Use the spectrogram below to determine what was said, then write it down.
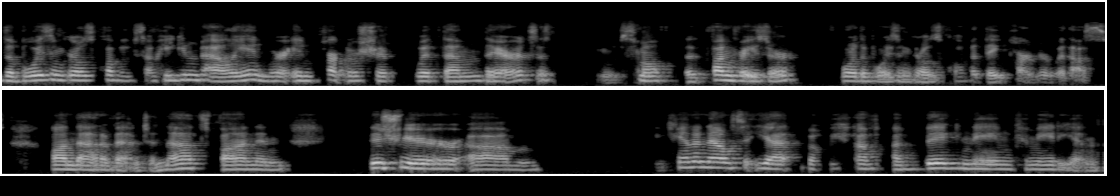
the Boys and Girls Club of Souhegan Valley, and we're in partnership with them there. It's a small fundraiser for the Boys and Girls Club, but they partner with us on that event, and that's fun. And this year, um, we can't announce it yet, but we have a big name comedian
